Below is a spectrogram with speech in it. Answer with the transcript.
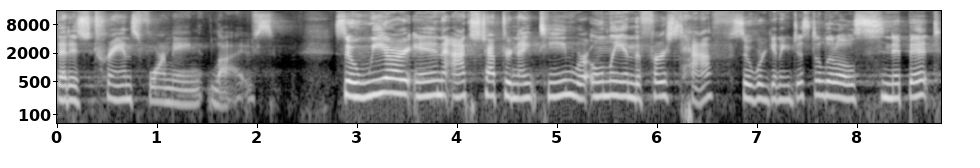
that is transforming lives. So we are in Acts chapter 19. We're only in the first half, so we're getting just a little snippet.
